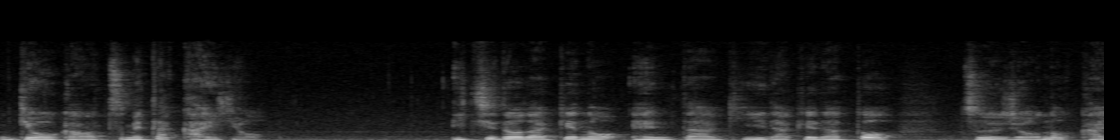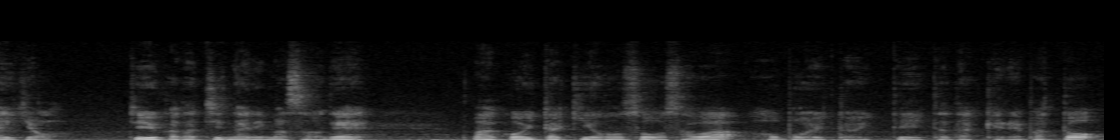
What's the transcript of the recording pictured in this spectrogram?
行間を詰めた開業一度だけのエンターキーだけだと通常の開業という形になりますので、まあ、こういった基本操作は覚えておいていただければと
